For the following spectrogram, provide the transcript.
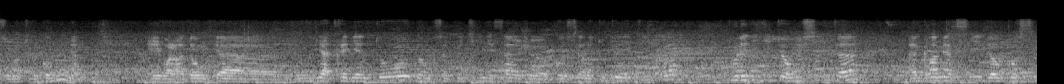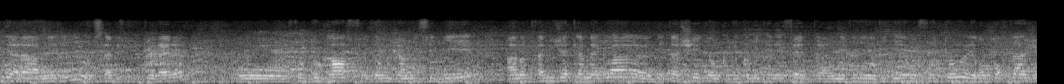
sur notre commune. Et voilà, donc je vous dis à très bientôt. Donc ce petit message concerne toute l'équipe, tous les visiteurs du site. Un grand merci donc aussi à la mairie, au service culturel, au photographe Jean-Louis Sélier, à notre ami Jacques Lamaga, euh, détaché donc, du comité des fêtes au niveau vidéo, photos et reportages,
